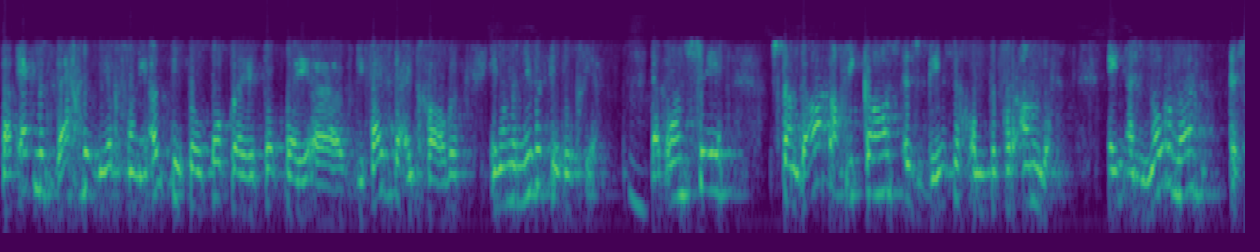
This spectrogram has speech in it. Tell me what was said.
dat ek moet wegbeweeg van die ou titel tot by tot by uh die vyfde uitgawe en om 'n nuwe titel gee. Dat ons sê standaard Afrikaans is besig om te verander en 'n norme is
